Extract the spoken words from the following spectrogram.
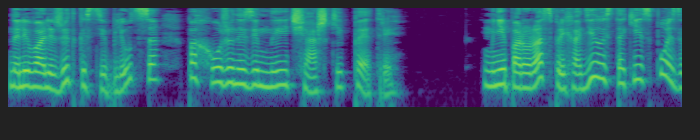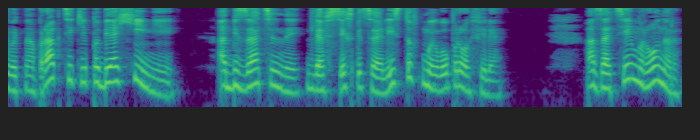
Наливали жидкости в блюдца, похожие на земные чашки Петри. Мне пару раз приходилось такие использовать на практике по биохимии, обязательные для всех специалистов моего профиля. А затем Ронер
